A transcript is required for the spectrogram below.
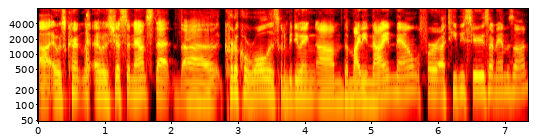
uh, it was currently it was just announced that uh, Critical Role is going to be doing um, the Mighty Nein now for a TV series on Amazon.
